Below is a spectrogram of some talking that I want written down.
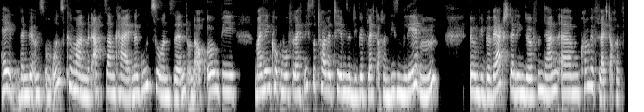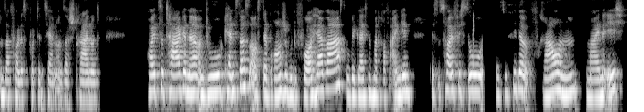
hey, wenn wir uns um uns kümmern mit Achtsamkeit, ne, gut zu uns sind und auch irgendwie mal hingucken, wo vielleicht nicht so tolle Themen sind, die wir vielleicht auch in diesem Leben irgendwie bewerkstelligen dürfen, dann ähm, kommen wir vielleicht auch in unser volles Potenzial, in unser Strahlen. Und heutzutage, ne, und du kennst das aus der Branche, wo du vorher warst, wo wir gleich nochmal drauf eingehen, ist es häufig so, dass so viele Frauen, meine ich,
